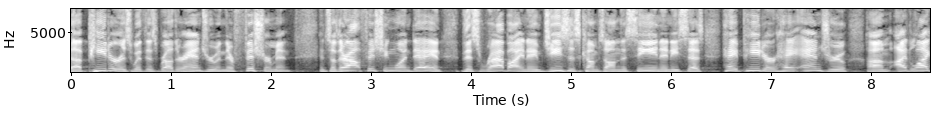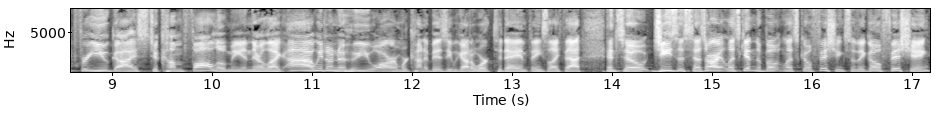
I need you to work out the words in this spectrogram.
Uh, Peter is with his brother Andrew, and they're fishermen. And so they're out fishing one day, and this rabbi named Jesus comes on the scene, and he says, Hey, Peter, hey, Andrew, um, I'd like for you guys to come follow me. And they're like, Ah, we don't know who you are, and we're kind of busy. We got to work today, and things like that. And so Jesus says, All right, let's get in the boat and let's go fishing. So they go fishing,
